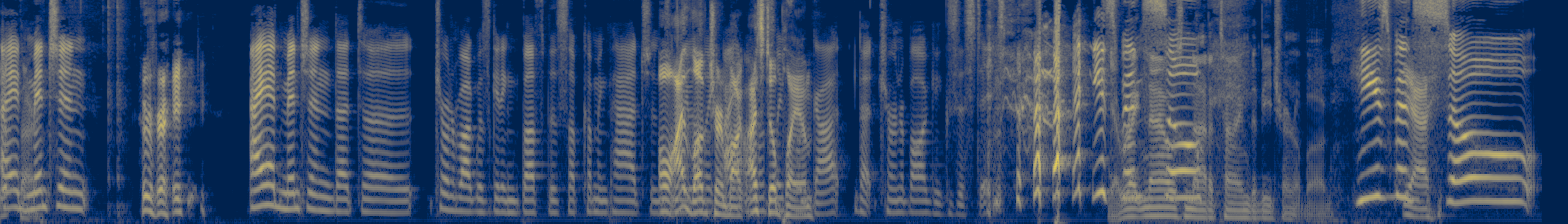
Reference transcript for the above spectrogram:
I had mentioned. right? I had mentioned that uh, Chernobog was getting buffed this upcoming patch. And Oh, I somebody love like, Chernobog. I still play him. Forgot that Chernobog existed. He's Yeah, been right now so. is not a time to be Chernobog. He's been Yeah. so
